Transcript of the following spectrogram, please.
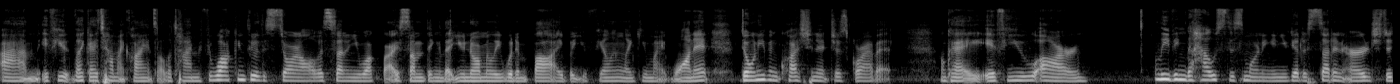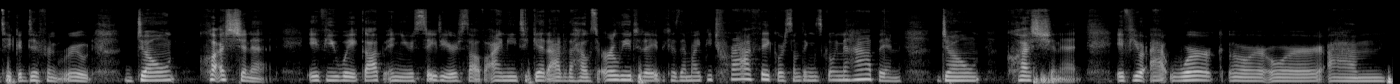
um, if you, like I tell my clients all the time, if you're walking through the store and all of a sudden you walk by something that you normally wouldn't buy, but you're feeling like you might want it, don't even question it, just grab it. Okay. If you are, leaving the house this morning and you get a sudden urge to take a different route, don't question it. If you wake up and you say to yourself, I need to get out of the house early today because there might be traffic or something's going to happen, don't question it. If you're at work or, or, um,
